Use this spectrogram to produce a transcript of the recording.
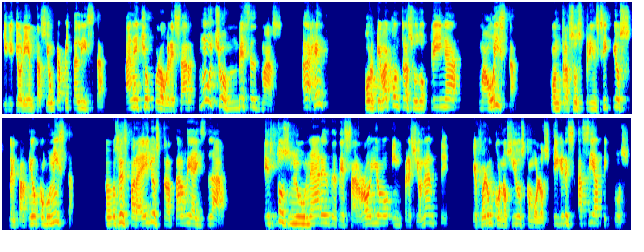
y de orientación capitalista han hecho progresar mucho veces más a la gente, porque va contra su doctrina maoísta, contra sus principios del Partido Comunista. Entonces, para ellos tratar de aislar estos lunares de desarrollo impresionante que fueron conocidos como los tigres asiáticos,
